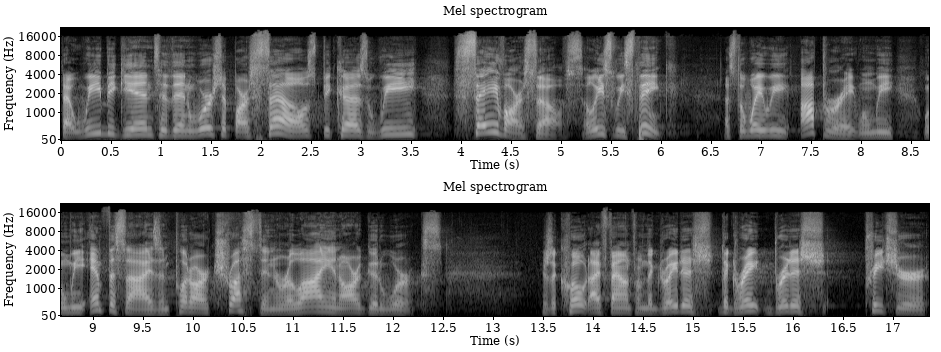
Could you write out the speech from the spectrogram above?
that we begin to then worship ourselves because we save ourselves. At least we think. That's the way we operate when we, when we emphasize and put our trust in and rely in our good works. There's a quote I found from the, greatest, the great British preacher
